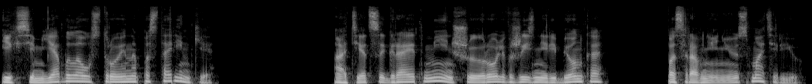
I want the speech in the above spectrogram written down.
их семья была устроена по старинке. Отец играет меньшую роль в жизни ребенка по сравнению с матерью.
